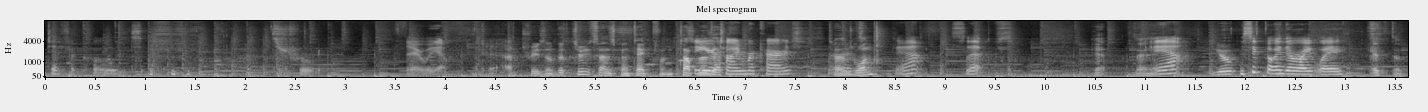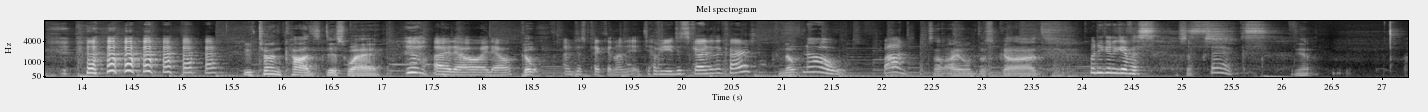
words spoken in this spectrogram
difficult. Three. There we go. Yeah, tree's no good. Tree sounds going to take from the top So of the your timer card. Turns one. Yeah, slips. Yeah. Then Yeah. you. Is it going the right way? It, you turn cards this way. I know, I know. Go. I'm just picking on it. Have you discarded the card? Nope. No. Come on. So I will discard What are you going to give us? six. Six. Yeah.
